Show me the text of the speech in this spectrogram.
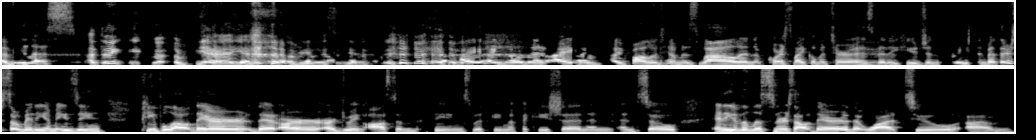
Aviles. I think, uh, yeah, yeah, Aviles, yeah. I, I, know that I have I followed him as well, and of course, Michael Matera has yeah. been a huge inspiration. But there's so many amazing people out there that are are doing awesome things with gamification, and and so any of the listeners out there that want to um,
